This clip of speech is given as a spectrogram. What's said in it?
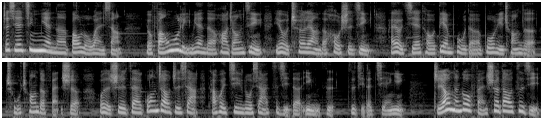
这些镜面呢，包罗万象，有房屋里面的化妆镜，也有车辆的后视镜，还有街头店铺的玻璃窗的橱窗的反射，或者是在光照之下，它会记录下自己的影子、自己的剪影。只要能够反射到自己，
